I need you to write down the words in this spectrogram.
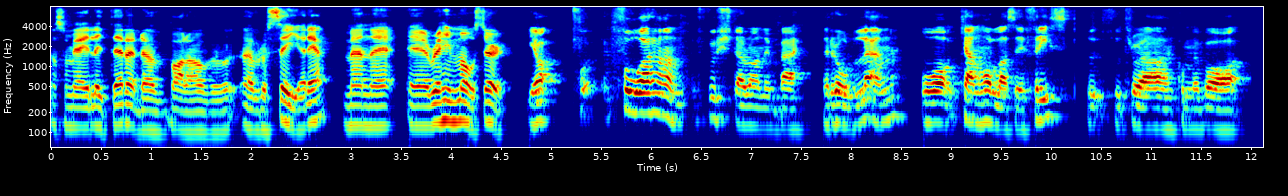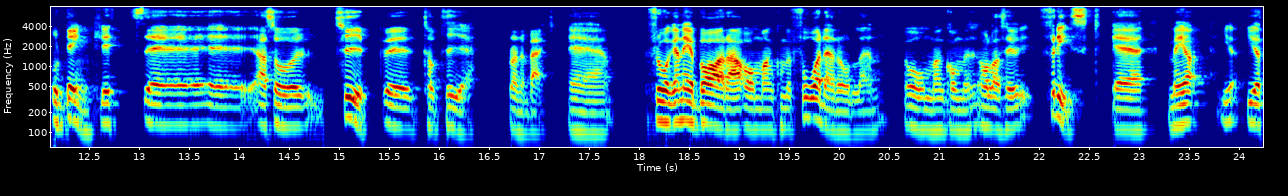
och som jag är lite rädd över bara över, över att säga det. Men eh, eh Raheem Moster. Ja, får han första running back-rollen och kan hålla sig frisk så, så tror jag han kommer vara ordentligt, eh, alltså typ eh, topp 10 running back. Eh, frågan är bara om man kommer få den rollen och om man kommer hålla sig frisk. Eh, men jag, jag, jag,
